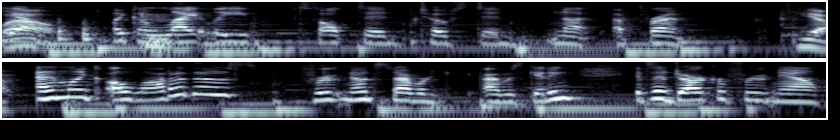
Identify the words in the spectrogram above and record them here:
Wow. Yeah, like a lightly salted, toasted nut up front. Yeah. And like a lot of those fruit notes that I, were, I was getting, it's a darker fruit now,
